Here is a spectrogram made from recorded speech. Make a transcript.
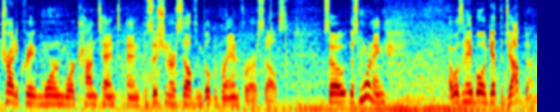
try to create more and more content and position ourselves and build a brand for ourselves. So this morning, I wasn't able to get the job done.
